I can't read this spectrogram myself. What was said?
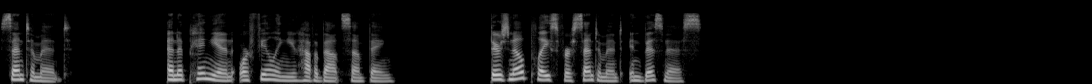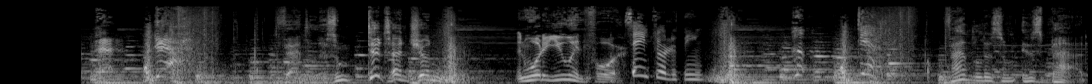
Sentiment. An opinion or feeling you have about something. There's no place for sentiment in business. Vandalism, detention. And what are you in for? Same sort of thing. Vandalism is bad.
